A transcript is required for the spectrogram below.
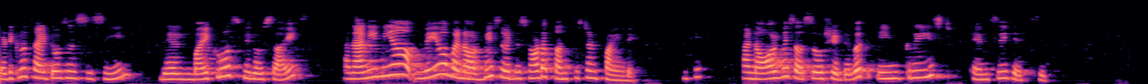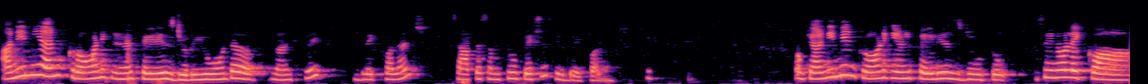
reticulocytosis is seen. There is microspherocytes and anemia may or may not be, so it is not a consistent finding. Okay. And always associated with increased MCHC. Anemia and chronic renal failure is due to. You want a lunch break? Break for lunch. So after some two patients, we'll break for lunch. Okay. Anemia and chronic renal failure is due to. So you know like uh,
